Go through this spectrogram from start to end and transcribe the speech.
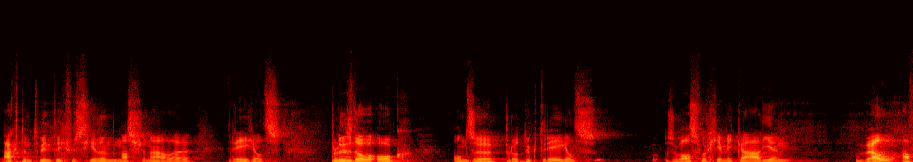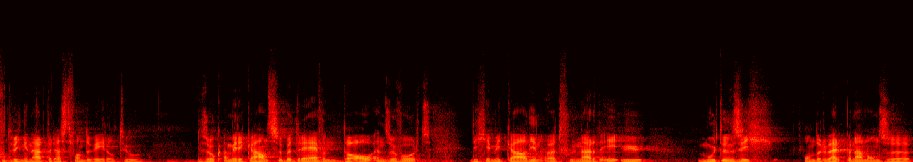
28 verschillende nationale regels. Plus dat we ook onze productregels, zoals voor chemicaliën, wel afdwingen naar de rest van de wereld toe. Dus ook Amerikaanse bedrijven, Dow enzovoort, die chemicaliën uitvoeren naar de EU, moeten zich onderwerpen aan onze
